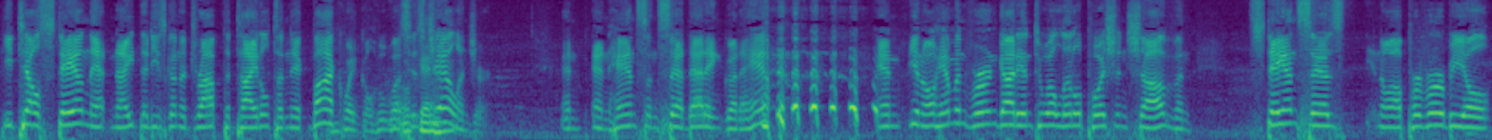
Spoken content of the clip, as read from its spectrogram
he tells Stan that night that he's going to drop the title to Nick Bockwinkel, who was his challenger. And, and Hansen said, that ain't going to happen. and, you know, him and Vern got into a little push and shove, and Stan says, you know, a proverbial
